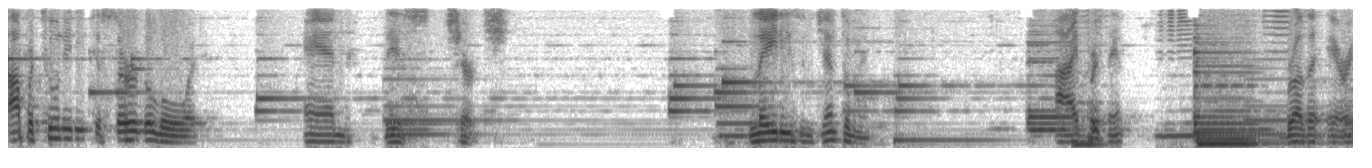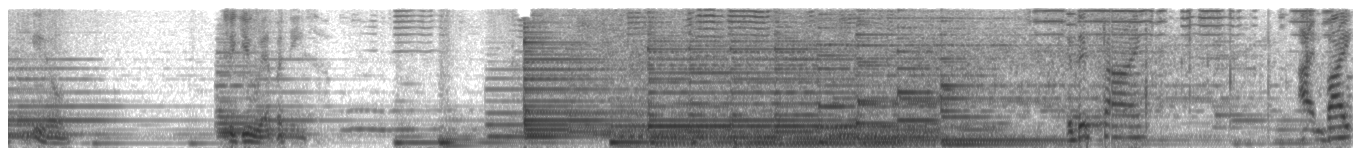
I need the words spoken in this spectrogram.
opportunity to serve the Lord and this church. Ladies and gentlemen, I present Brother Eric Hill to you, Ebenezer. At this time, I invite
